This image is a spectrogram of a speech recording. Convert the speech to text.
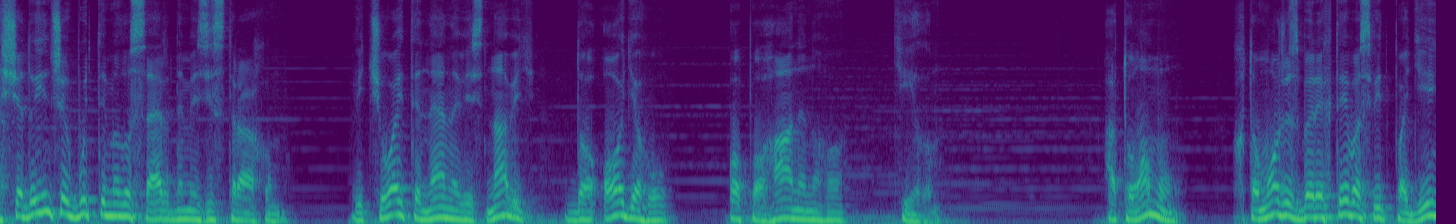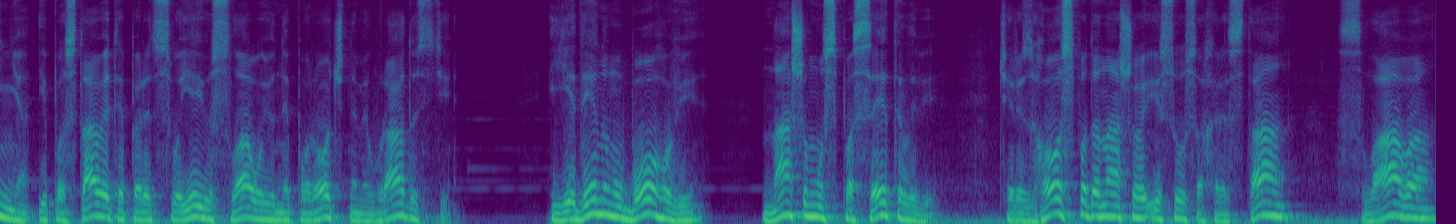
ще до інших будьте милосердними зі страхом. Відчувайте ненависть навіть до одягу, опоганеного тілом. А тому, хто може зберегти вас від падіння і поставити перед своєю славою непорочними в радості, єдиному Богові, нашому Спасителеві, через Господа нашого Ісуса Христа, слава,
